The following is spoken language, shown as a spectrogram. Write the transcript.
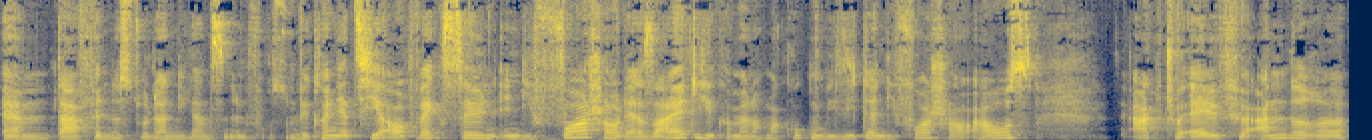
Ähm, da findest du dann die ganzen Infos. Und wir können jetzt hier auch wechseln in die Vorschau der Seite. Hier können wir nochmal gucken, wie sieht denn die Vorschau aus aktuell für andere.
